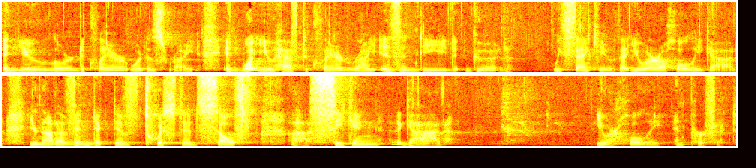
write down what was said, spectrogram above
And you, Lord, declare what is right. And what you have declared right is indeed good. We thank you that you are a holy God. You're not a vindictive, twisted, self uh, seeking God. You are holy and perfect,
